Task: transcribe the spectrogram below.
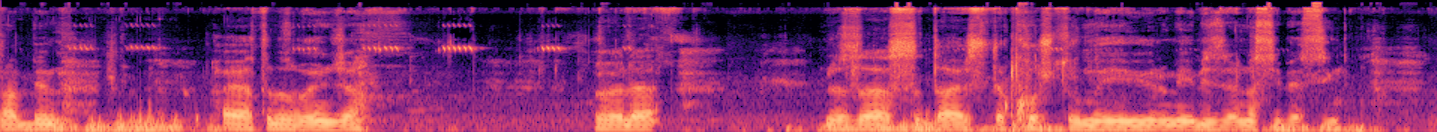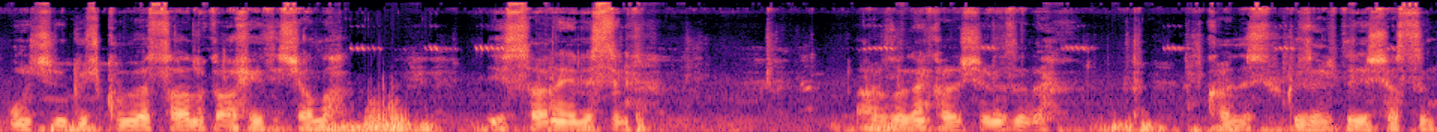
Rabbim hayatımız boyunca böyle rızası dairesinde koşturmayı, yürümeyi bizlere nasip etsin. Onun için güç, kuvvet, sağlık, afiyet inşallah ihsan eylesin. Arzu eden kardeşlerimize de bu kardeş güzellikte yaşasın.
